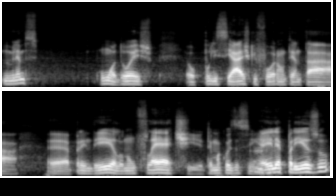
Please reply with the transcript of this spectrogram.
não me lembro se um ou dois ou policiais que foram tentar é, prendê-lo num flat, tem uma coisa assim. Uhum. Aí ele é preso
